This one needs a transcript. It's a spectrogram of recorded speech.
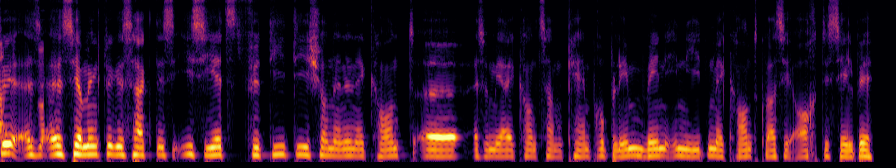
irgendwie, also, äh, sie haben irgendwie gesagt, es ist jetzt für die, die schon einen Account, äh, also mehr Accounts haben, kein Problem, wenn in jedem Account quasi auch dieselbe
